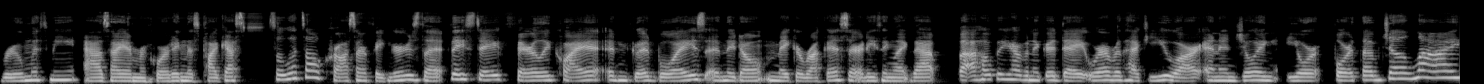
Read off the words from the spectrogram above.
room with me as I am recording this podcast. So let's all cross our fingers that they stay fairly quiet and good boys and they don't make a ruckus or anything like that. But I hope that you're having a good day wherever the heck you are and enjoying your 4th of July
